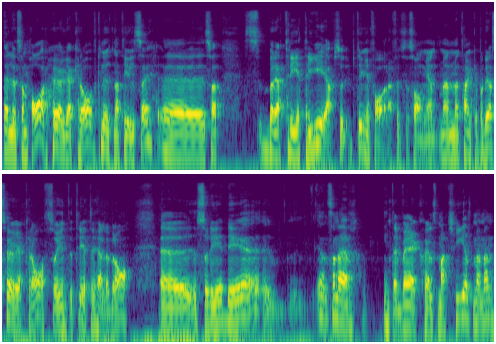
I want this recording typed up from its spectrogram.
eller som har höga krav knutna till sig. Eh, så att börja 3-3 är absolut ingen fara för säsongen. Men med tanke på deras höga krav så är inte 3-3 heller bra. Eh, så det, det är en sån här, inte en vägskälsmatch helt, men, men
